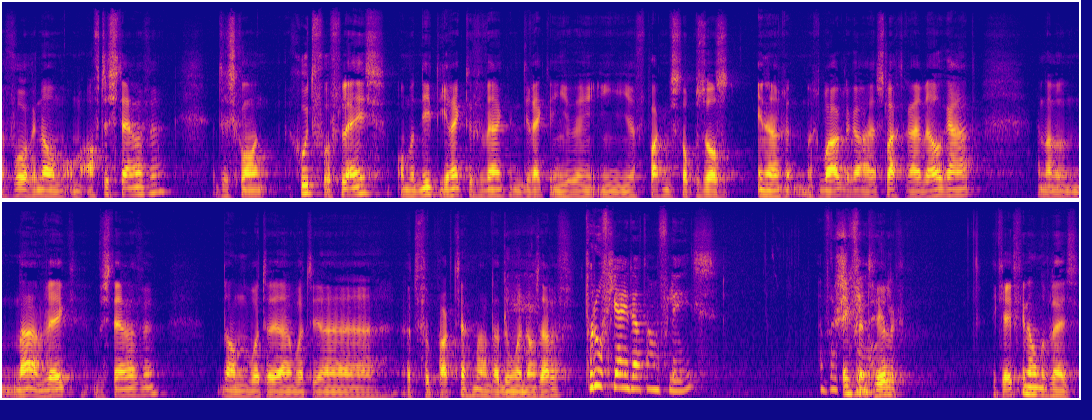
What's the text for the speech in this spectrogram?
voorgenomen om af te sterven. Het is gewoon goed voor vlees om het niet direct te verwerken, direct in je, in je verpakking te stoppen, zoals in een gebruikelijke slachterij wel gaat. En dan na een week besterven, dan wordt, uh, wordt uh, het verpakt, zeg maar. Dat doen we dan zelf. Proef jij dat aan vlees? Een verschil? Ik vind het heerlijk. Ik eet geen ander vlees.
